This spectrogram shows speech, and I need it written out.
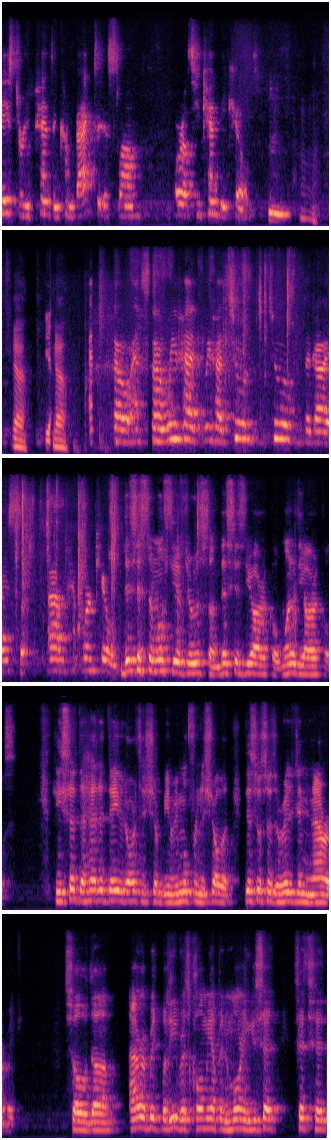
days to repent and come back to Islam, or else you can be killed. Mm. Yeah. Yeah. Yeah. So and so we've had we've had two two of the guys um, were killed. This is the Mufti of Jerusalem. This is the article, one of the articles. He said the head of David Ortiz should be removed from the shoulder. This was his origin in Arabic. So the Arabic believers called me up in the morning. You said, said, said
